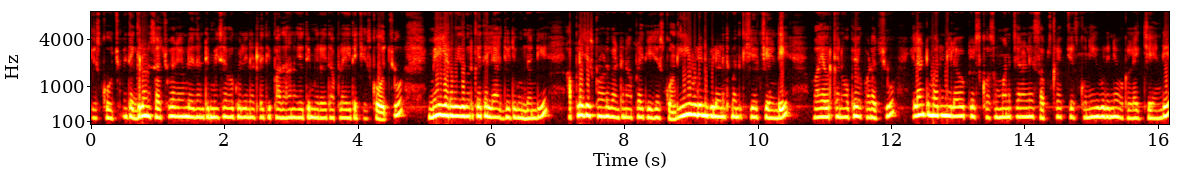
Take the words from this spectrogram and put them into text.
చేసుకోవచ్చు. మీ దగ్గరలోని సచివాలయం లేదంటే మీ సేవకు వెళ్ళినట్లయితే ఈ మీరు అయితే మీరైతే అప్లై అయితే చేసుకోవచ్చు. మే ఇరవై ఐదు వరకు అయితే లాస్ట్ డేట్ ఉందండి. అప్లై చేసుకున్న వెంటనే అప్లై అయితే చేసుకోండి. ఈ వీడియోని వీలైనంత మందికి షేర్ చేయండి. వా ఎవరికైనా ఉపయోగపడవచ్చు ఇలాంటి మరిన్ని ఇలా అప్డేట్స్ కోసం మన ఛానల్ని సబ్స్క్రైబ్ చేసుకొని ఈ వీడియోని ఒక లైక్ చేయండి.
